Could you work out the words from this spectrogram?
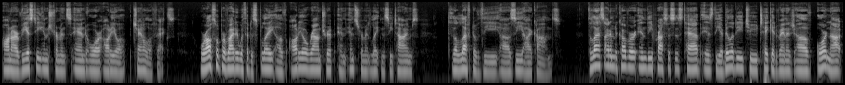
on our VST instruments and or audio channel effects. We're also provided with a display of audio round trip and instrument latency times to the left of the uh, Z icons. The last item to cover in the Processes tab is the ability to take advantage of or not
